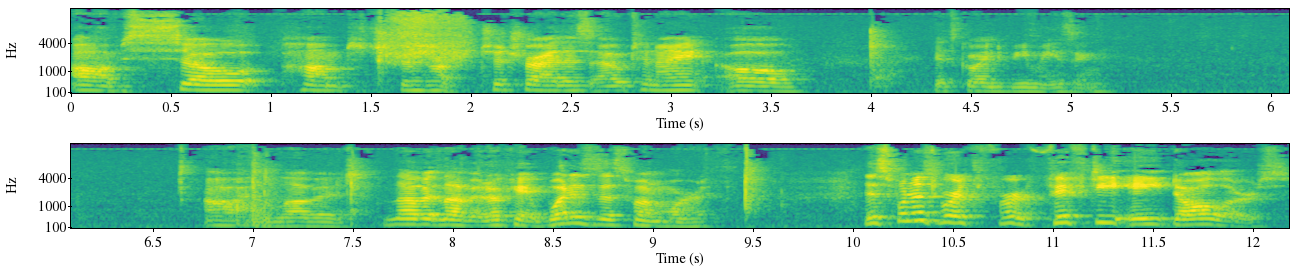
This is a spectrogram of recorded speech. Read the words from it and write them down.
Oh, I'm so pumped to, to try this out tonight. Oh, it's going to be amazing. Oh, I love it. Love it, love it. Okay, what is this one worth? This one is worth for $58.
